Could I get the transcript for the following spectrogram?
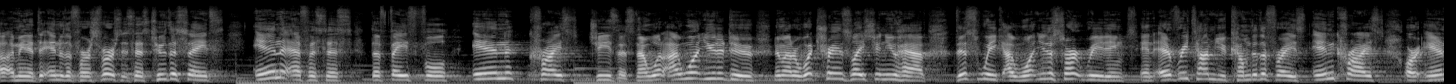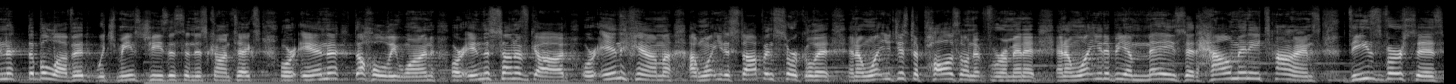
I mean, at the end of the first verse, it says, To the saints in Ephesus, the faithful in Christ Jesus. Now, what I want you to do, no matter what translation you have, this week, I want you to start reading, and every time you come to the phrase in Christ or in the beloved, which means Jesus in this context, or in the Holy One, or in the Son of God, or in Him, I want you to stop and circle it, and I want you just to pause on it for a minute, and I want you to be amazed at how many times these verses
